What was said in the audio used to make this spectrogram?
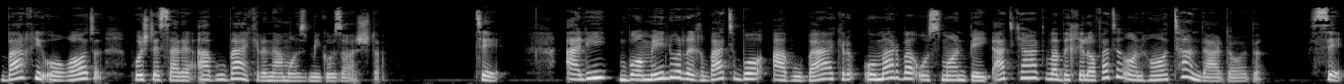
برخی اوقات پشت سر ابوبکر نماز میگذاشت. ت علی با میل و رغبت با ابوبکر، عمر و عثمان بیعت کرد و به خلافت آنها تن در داد. 3.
